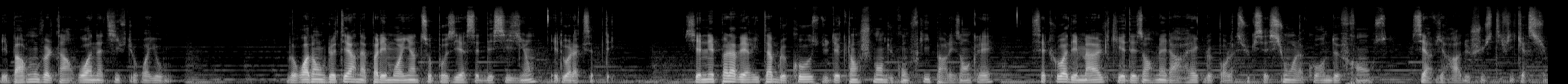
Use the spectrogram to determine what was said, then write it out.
Les barons veulent un roi natif du royaume. Le roi d'Angleterre n'a pas les moyens de s'opposer à cette décision et doit l'accepter. Si elle n'est pas la véritable cause du déclenchement du conflit par les Anglais, cette loi des mâles, qui est désormais la règle pour la succession à la couronne de France, servira de justification.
